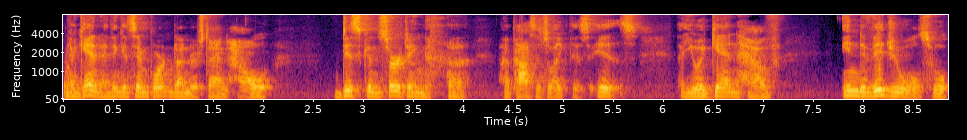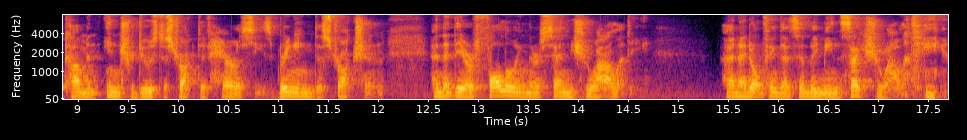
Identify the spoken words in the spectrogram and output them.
Again, I think it's important to understand how disconcerting a passage like this is. That you again have individuals who will come and introduce destructive heresies, bringing destruction, and that they are following their sensuality. And I don't think that simply means sexuality.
